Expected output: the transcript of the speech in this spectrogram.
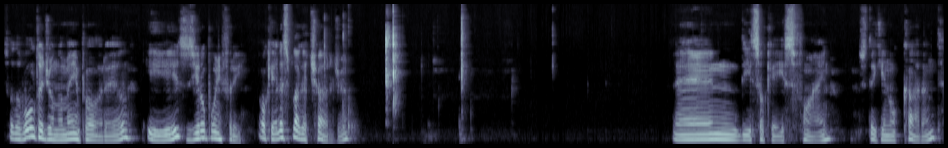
So the voltage on the main power rail is 0.3. Okay, let's plug a charger. And it's okay it's fine. It's taking no current.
